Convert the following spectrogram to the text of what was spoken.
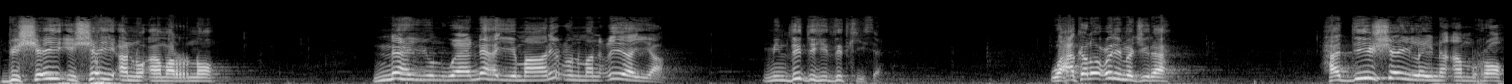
Bishayi shay anu amarno. Nahyun waa nahyi maanicun manciyaya min didihi didkiisa. Waxaa kaloo culima jira. Haddii shay layna amro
